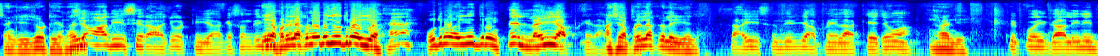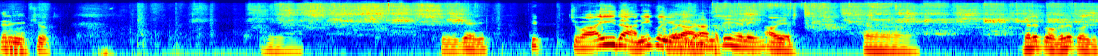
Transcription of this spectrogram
ਚੰਗੀ ਝੋਟੀ ਹੈ ਨਾ ਜੀ। ਦੀ ਸਿਰਾ ਝੋਟੀ ਆ ਕਿ ਸੰਦੀਪ ਇਹ ਆਪਣੇ ਇਲਾਕੇ ਲਈ ਬਾਜੀ ਉਧਰੋਂ ਆਈ ਆ? ਹੈ? ਉਧਰੋਂ ਆਈ ਇਧਰੋਂ ਹੀ? ਨਹੀਂ ਲਈ ਆਪਣੇ ਇਲਾਕੇ ਅੱਛਾ ਆਪਣੇ ਇਲਾਕੇ ਲਈ ਹੈ ਜੀ। ਲਾਈ ਸੰਦੀਪ ਜੀ ਆਪਣੇ ਇਲਾਕੇ ਚੋਂ ਆ। ਹਾਂਜੀ। ਤੇ ਕੋਈ ਗੱਲ ਹੀ ਨਹੀਂ ਇਧਰ ਵੇਖਿਓ। ਠੀਕ ਹੈ ਜੀ। ਵੀ ਚਵਾਈ ਦਾ ਨਹੀਂ ਕੋਈ ਇਹਦਾ ਆਂਦੀ ਹੈ ਨਹੀਂ। ਹਾਂ। ਬਿਲਕੁਲ ਬਿਲਕੁਲ ਜੀ।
